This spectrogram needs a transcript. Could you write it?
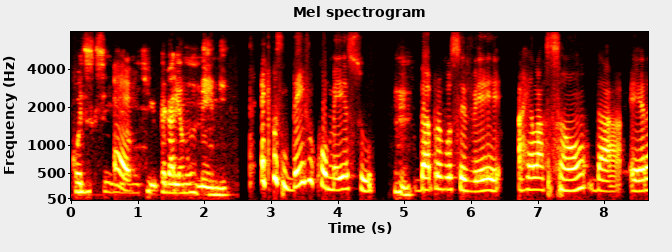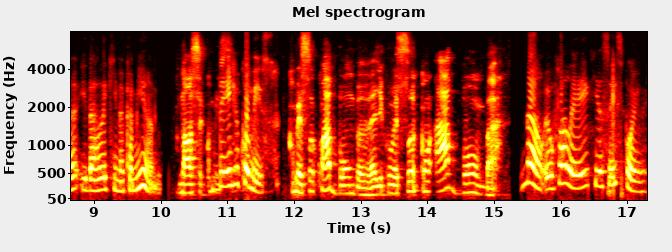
Coisas que você é. geralmente pegaria num meme. É tipo assim, desde o começo uhum. dá para você ver a relação da Era e da Arlequina caminhando. Nossa, começou, desde o começo. Começou com a bomba, velho. Começou com a bomba. Não, eu falei que ia ser spoiler.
